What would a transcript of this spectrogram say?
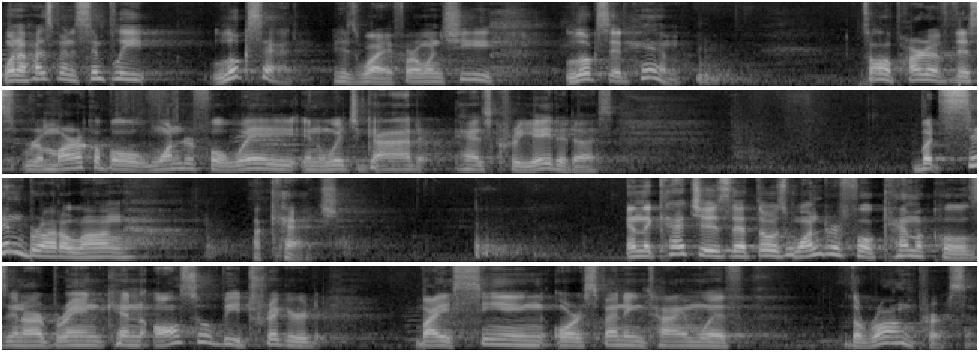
when a husband simply looks at his wife or when she looks at him. It's all part of this remarkable, wonderful way in which God has created us. But sin brought along a catch. And the catch is that those wonderful chemicals in our brain can also be triggered by seeing or spending time with the wrong person.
